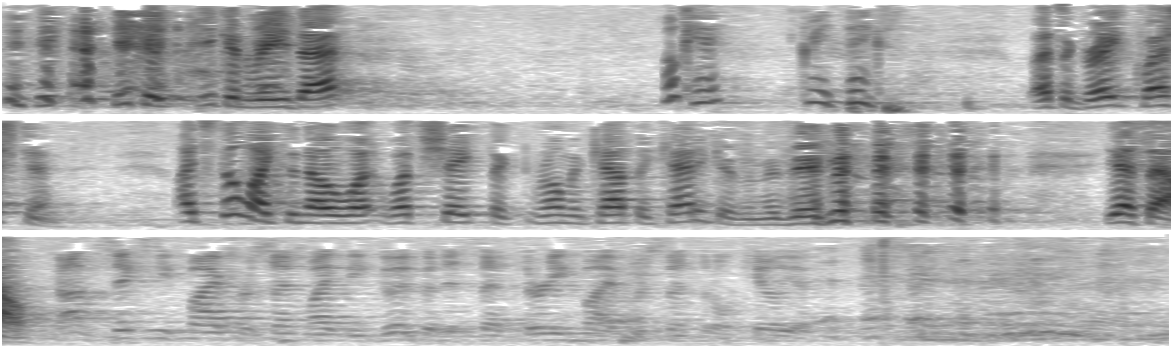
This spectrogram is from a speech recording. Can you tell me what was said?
he can, he can read that. okay, great, thanks. That's a great question. I'd still like to know what, what shape the Roman Catholic Catechism is in. yes, Al. Tom, 65% might be good, but it's that 35% that'll kill you.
